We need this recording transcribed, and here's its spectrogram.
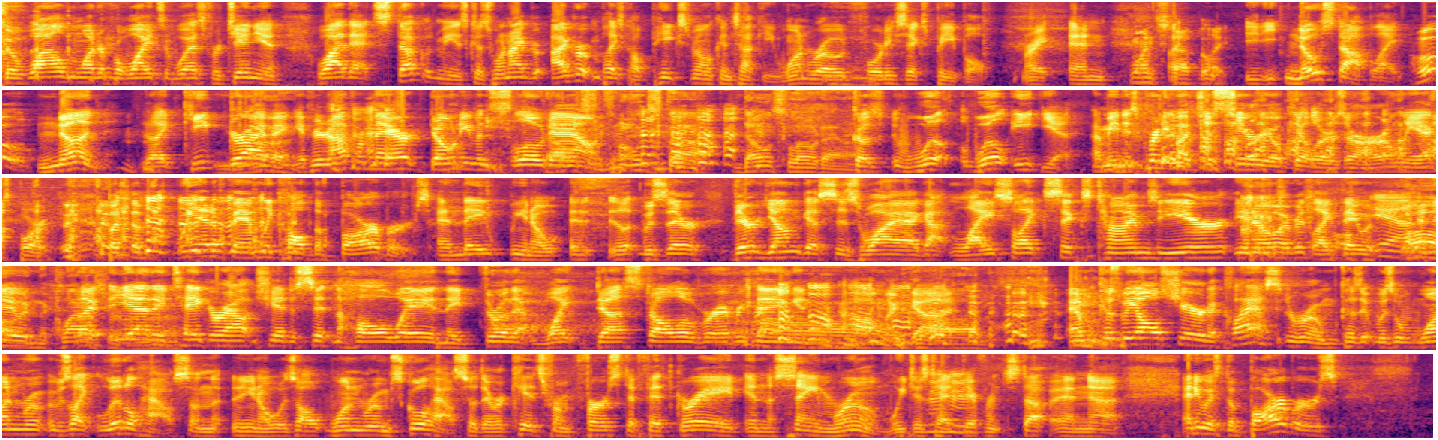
the wild and wonderful whites of West Virginia, why that stuck with me is because when I grew, I grew up in a place called Peaks Mill, Kentucky, one road, mm-hmm. forty six people, right, and One uh, stoplight. like, y- no stoplight, Whoa. none. Like keep driving. If you're not from there, don't even slow down. Don't, don't stop. Don't slow down. Because we'll we'll eat you. I mean, it's pretty much just serial killers are our only export. But the, we had a family called the Barbers, and they, you know, it, it was their their youngest is why I got lice like six times a year. You know, every like they would, Yeah. and they Oh, would in the like, yeah, they'd take her out, and she had to sit in the hallway, and they'd throw that white dust all over everything, and oh my god. And because we all shared a classroom, because it was a one room, it was like Little House on the, you know, it was all one room schoolhouse. So there were kids from first to fifth grade in the same room. We just had different stuff. And uh, anyways, the barbers.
